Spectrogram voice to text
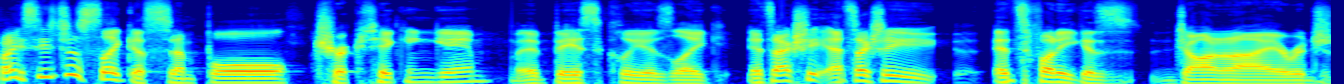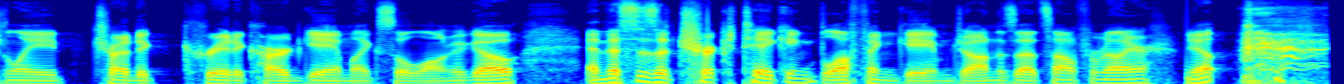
Spicy's just like a simple trick taking game. It basically is like it's actually it's actually it's funny because John and I originally tried to create a card game like so long ago, and this is a trick taking bluffing game. John, does that sound familiar? Yep.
